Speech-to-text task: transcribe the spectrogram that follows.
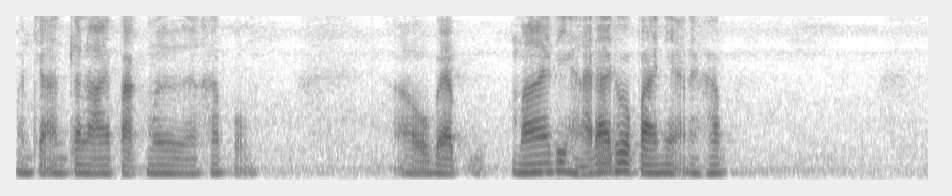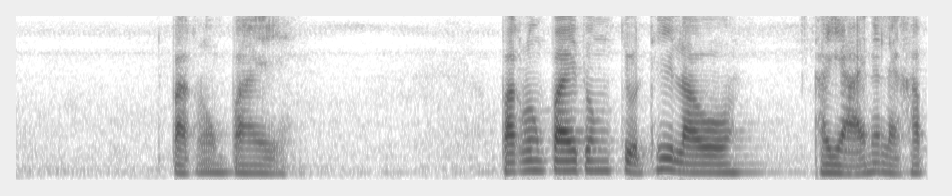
มันจะอันตรายปากมือครับผมเอาแบบไม้ที่หาได้ทั่วไปเนี่ยนะครับ ปักลงไป ปักลงไปตรงจุดที่เราขยายนั่นแหละครับ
